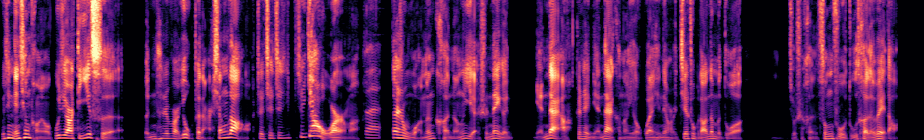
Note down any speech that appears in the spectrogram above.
尤其年轻朋友，估计要是第一次闻它这味儿，哟，这哪是香皂啊？这这这这药味儿吗？对，但是我们可能也是那个年代啊，跟这年代可能也有关系。那会儿接触不到那么多，嗯，就是很丰富独特的味道。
